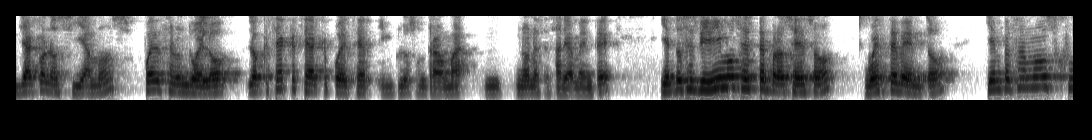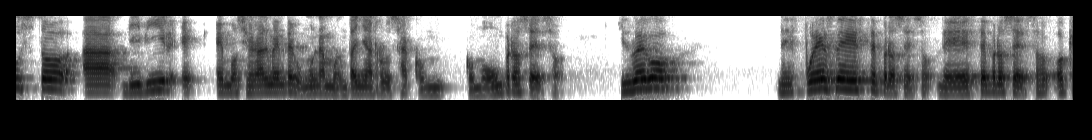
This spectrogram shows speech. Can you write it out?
ya conocíamos, puede ser un duelo, lo que sea que sea que puede ser incluso un trauma, no necesariamente. Y entonces vivimos este proceso o este evento y empezamos justo a vivir emocionalmente como una montaña rusa, como un proceso. Y luego Después de este proceso, de este proceso, ok,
